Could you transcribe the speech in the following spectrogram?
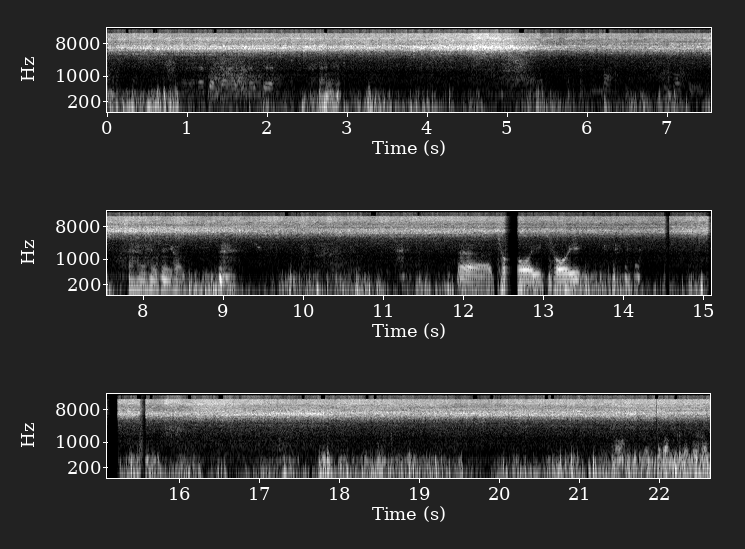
ม ให้สบายไปนะเจ๊ นี่ครับ เออโชยโชยเนาะสนุกกำลังสนุกเลยครับ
